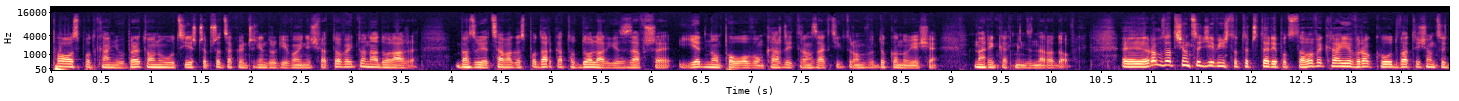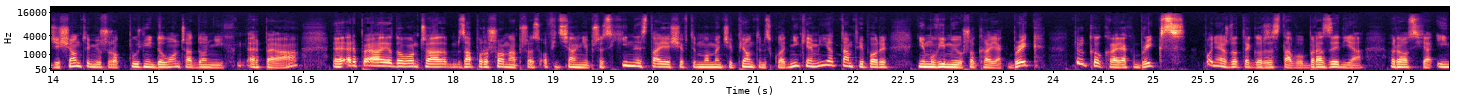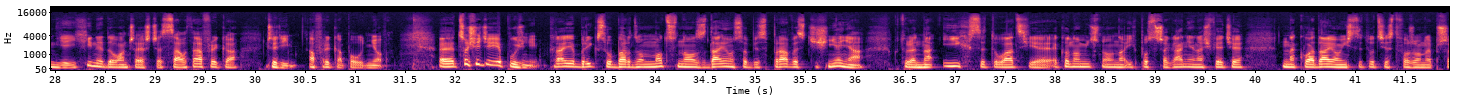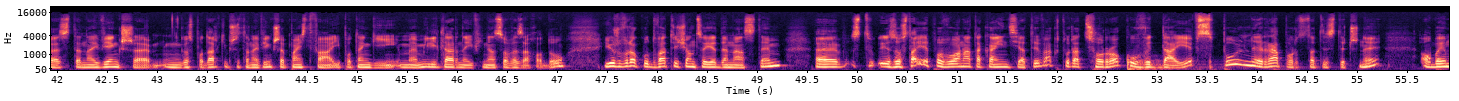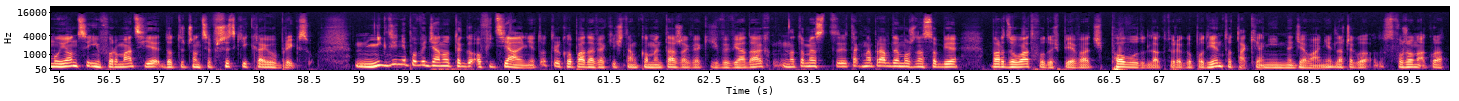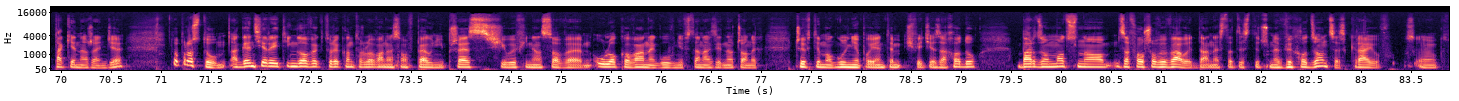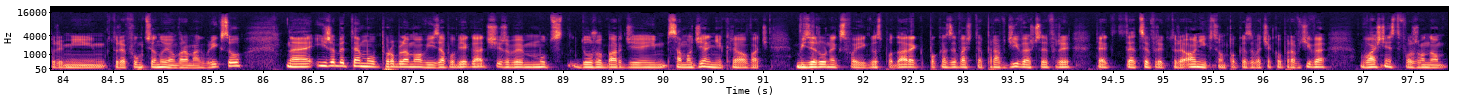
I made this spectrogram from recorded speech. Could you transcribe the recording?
Po spotkaniu w Bretton Woods, jeszcze przed zakończeniem II wojny światowej, to na dolarze bazuje cała gospodarka. To dolar jest zawsze jedną połową każdej transakcji, którą dokonuje się na rynkach międzynarodowych. E, rok 2009 to te cztery podstawowe kraje. W roku 2010, już rok później, dołącza do nich RPA, RPA. dołącza zaproszona przez, oficjalnie przez Chiny, staje się w tym momencie piątym składnikiem i od tamtej pory nie mówimy już o krajach BRIC, tylko o krajach BRICS, ponieważ do tego zestawu Brazylia, Rosja, Indie i Chiny dołącza jeszcze South Africa, czyli Afryka Południowa. E, co się dzieje później? Kraje BRICS-u bardzo mocno zdają sobie sprawę z ciśnienia, które na ich sytuację ekonomiczną, na ich postrzeganie na świecie nakładają instytucje stworzone przez te największe gospodarki, przez te największe państwa i potęgi militarne i finansowe Zachodu. Już w roku 2011 e, zostaje powołana taka inicjatywa, która co roku wydaje wspólny raport statystyczny obejmujący informacje dotyczące wszystkich krajów BRICS-u. Nigdzie nie powiedziano tego oficjalnie, to tylko pada w jakichś tam komentarzach, w jakichś wywiadach, natomiast y, tak naprawdę można sobie bardzo łatwo dośpiewać powód, dla którego podjęto takie, a nie inne działanie, dlaczego stworzono akurat takie narzędzie. Po prostu agencje ratingowe, które kontrolowane są w pełni przez siły finansowe ulokowane głównie w Stanach Zjednoczonych, czy w tym ogólnie pojętym świecie zachodu, bardzo mocno zafałszowywały dane statystyczne wychodzące z krajów, y, którymi, które funkcjonują w ramach BRICS-u e, i żeby temu problemowi zapobiegać, żeby móc dużo bardziej samodzielnie kreować wizerunek swoich gospodarek, pokazywać te prawdziwe cyfry, te, te cyfry, które oni chcą pokazywać jako prawdziwe, właśnie stworzono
